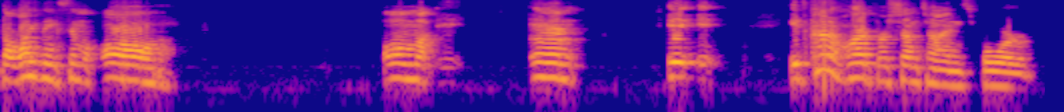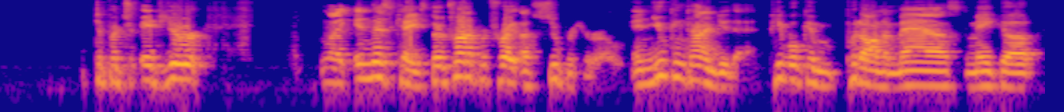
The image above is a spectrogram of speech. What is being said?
the lightning symbol. Oh, oh my! And it, it it's kind of hard for sometimes for to portray if you're like in this case they're trying to portray a superhero and you can kind of do that. People can put on a mask, makeup,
